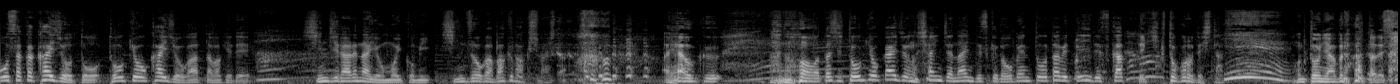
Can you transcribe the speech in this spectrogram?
大阪会場と東京会場があったわけであ信じられない思い込み心臓がバクバクしました。危うく。あの私東京会場の社員じゃないんですけどお弁当を食べていいですか？って聞くところでした。本当に危なかったです。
